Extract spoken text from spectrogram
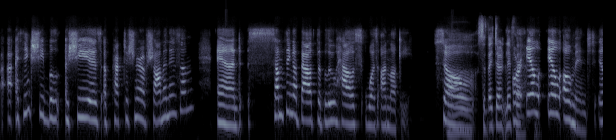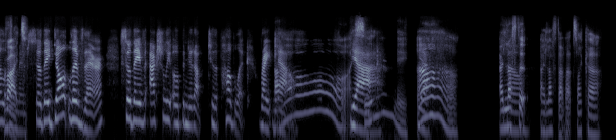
I I think she uh, she is a practitioner of shamanism, and something about the blue house was unlucky. So Ah, so they don't live there. or there. ill ill omened, ill Right. omened. So they don't live there. So they've actually opened it up to the public right now. Oh, I Yeah. see. Ah, I love that. I love that. That's like a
